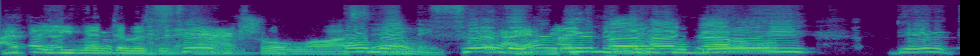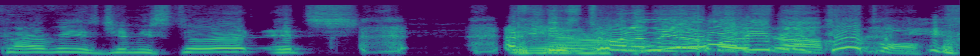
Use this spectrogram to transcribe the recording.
I thought you meant there was an Phil- actual lost Oh no, ending. Phil And they Hartman beat and the Uncle heck out of him. Billy. Dana Carvey is Jimmy Stewart. It's and he's doing it in the We're not elbow even a drop. cripple. He's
